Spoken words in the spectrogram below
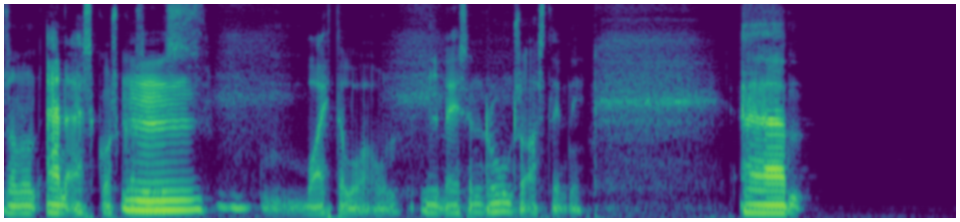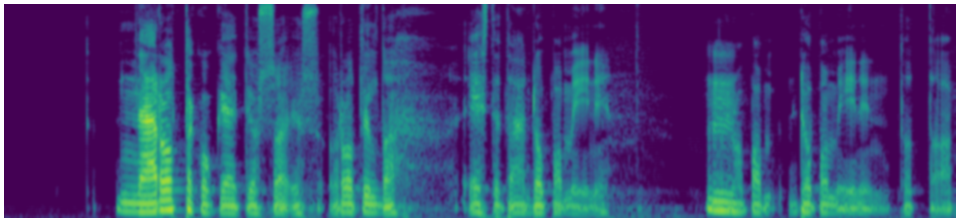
Sanon NS, koska Mm. mm. siis vaihtelua on ilmeisen runsaasti. Niin. Ähm, nämä rottakokeet, jossa, jos rotilta estetään dopamiini, Mm. dopa, dopamiinin, tota,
